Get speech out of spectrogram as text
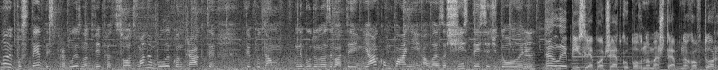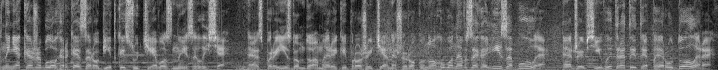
Ну і пости десь приблизно 2500. В мене були контракти, типу там не буду називати ім'я компанії, але за 6 тисяч доларів. Але після початку повномасштабного вторгнення, каже блогерка, заробітки суттєво знизилися. А з переїздом до Америки про життя на широку ногу вона взагалі забула, адже всі витрати тепер у доларах.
